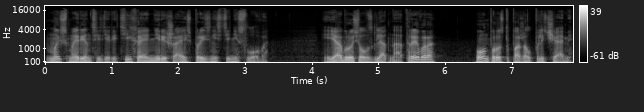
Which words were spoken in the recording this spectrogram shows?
Мы с Мэриан сидели тихо, не решаясь произнести ни слова. Я бросил взгляд на Тревора, он просто пожал плечами.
